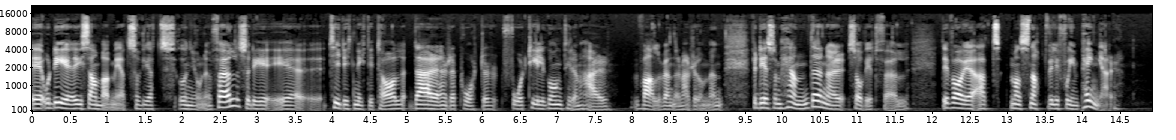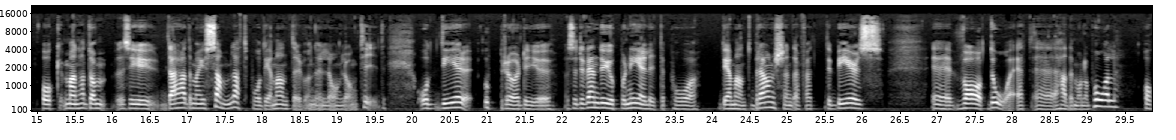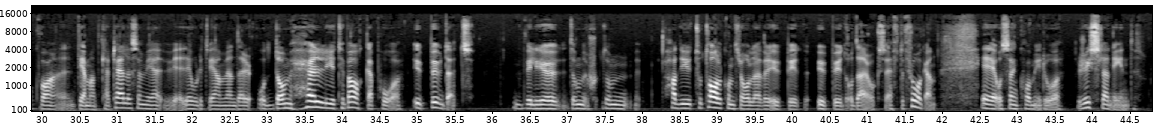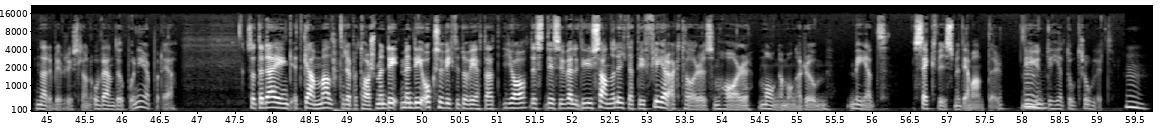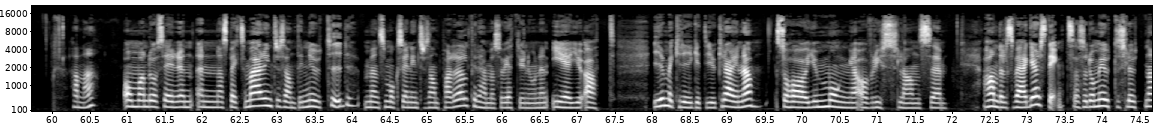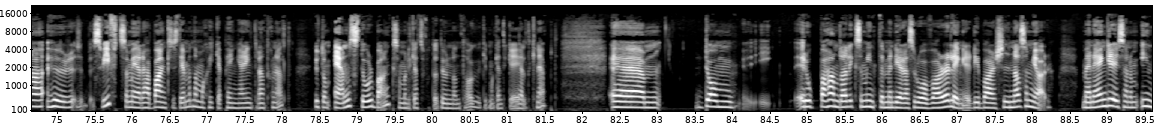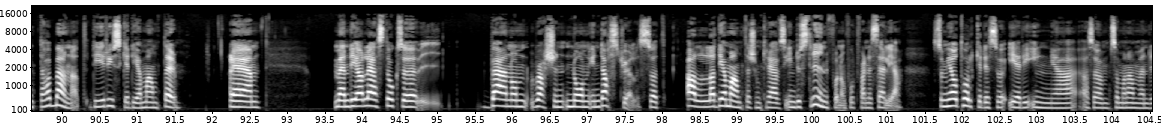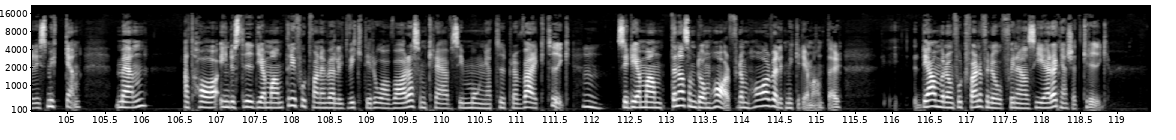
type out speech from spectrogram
Eh, och det är i samband samband med att Sovjetunionen föll, så det är tidigt 90-tal, där en reporter får tillgång till de här valven, de här rummen. För det som hände när Sovjet föll, det var ju att man snabbt ville få in pengar. Och man hade, alltså, där hade man ju samlat på diamanter under en lång, lång tid. Och det upprörde ju, alltså det vände ju upp och ner lite på diamantbranschen därför att De Beers eh, var då ett, eh, hade monopol och var diamantkarteller som vi, det ordet vi använder och de höll ju tillbaka på utbudet. Vill ju, de, de hade ju total kontroll över utbud, utbud och där också efterfrågan. Eh, och sen kom ju då Ryssland in när det blev Ryssland och vände upp och ner på det. Så det där är ett gammalt reportage men det, men det är också viktigt att veta att ja det, det, är väldigt, det är ju sannolikt att det är fler aktörer som har många många rum med säckvis med diamanter. Det är mm. ju inte helt otroligt. Mm. Hanna? Om man då säger en, en, aspekt som är intressant i nutid, men som också är en intressant parallell till det här med Sovjetunionen, är ju att i och med kriget i Ukraina så har ju många av Rysslands eh, handelsvägar stängts. Alltså de är uteslutna hur Swift, som är det här banksystemet när man skickar pengar internationellt, utom en stor bank som har lyckats få ett undantag, vilket man kan tycka är helt knäppt. Eh, de Europa handlar liksom inte med deras råvaror längre, det är bara Kina som gör. Men en grej som de inte har bannat, det är ryska diamanter. Eh, men det jag läste också, ban on Russian non-industrial, så att alla diamanter som krävs i industrin får de fortfarande sälja. Som jag tolkar det så är det inga alltså, som man använder i smycken. Men att ha industridiamanter är fortfarande en väldigt viktig råvara som krävs i många typer av verktyg. Mm. Så diamanterna som de har, för de har väldigt mycket diamanter, det använder de fortfarande för att finansiera kanske ett krig.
